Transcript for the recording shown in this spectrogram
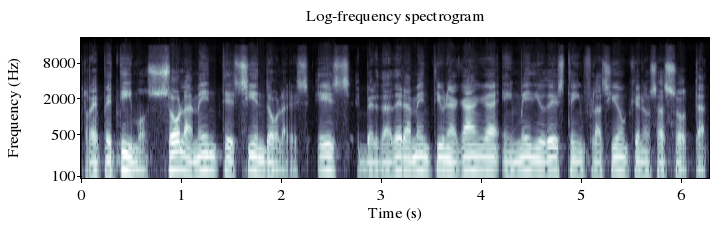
Repetimos, solamente 100 dólares. Es verdaderamente una ganga en medio de esta inflación que nos azota.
